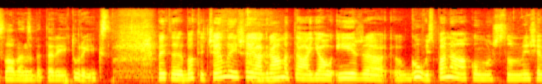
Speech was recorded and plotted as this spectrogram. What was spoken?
slavens, bet arī turīgs. Bet eh, Botticelli šajā grāmatā jau ir eh, guvis panākumus, un viņš jau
